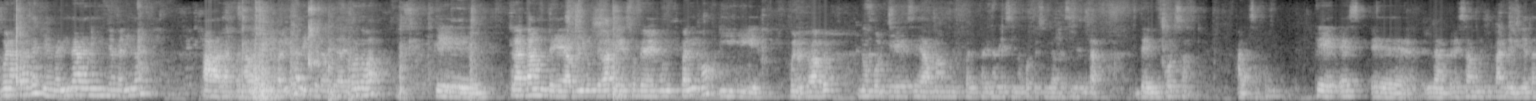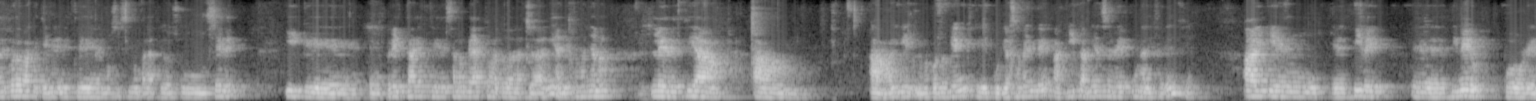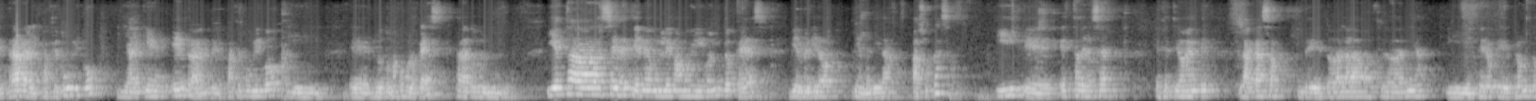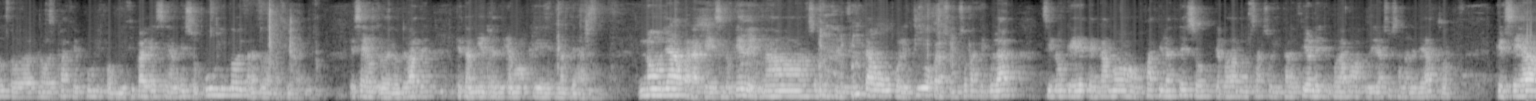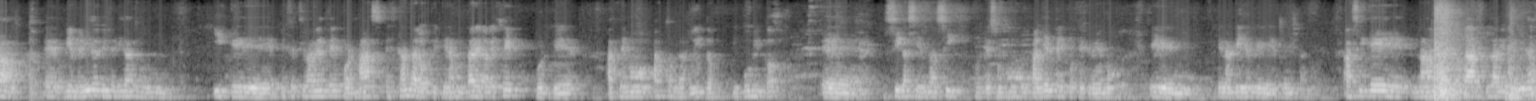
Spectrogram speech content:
Buenas tardes, bienvenidas y bienvenidos a la jornada municipalista de Izquierda Unida de Córdoba, que tratan de abrir un debate sobre el municipalismo y, bueno, yo hablo no porque sea más municipalista que nadie, sino porque soy la presidenta de Corsa, a la sazón, que es eh, la empresa municipal de vivienda de Córdoba que tiene en este hermosísimo palacio su sede y que eh, presta este salón de actos a toda la ciudadanía. Y esta mañana le decía a, alguien, no me acuerdo bien, que curiosamente aquí también se ve una diferencia. Hay quien eh, pide eh, dinero por entrar al espacio público y hay quien entra en el espacio público y lo toma como lo que es para todo el mundo. Y esta sede tiene un lema muy bonito que es bienvenido, bienvenida a su casa. Y eh, esta debe ser efectivamente la casa de toda la ciudadanía y espero que pronto todos los espacios públicos municipales sean eso, públicos y para toda la ciudadanía. Ese es otro de los debates que también tendríamos que plantearnos no ya para que se lo quede una asociacióncita o un colectivo para su uso particular, sino que tengamos fácil acceso, que podamos usar sus instalaciones, que podamos acudir a sus salones de actos, que sea eh, bienvenido y bienvenida a todo el mundo. Y que efectivamente por más escándalos que quiera montar el ABC, porque hacemos actos gratuitos y públicos, eh, siga siendo así, porque somos valientes y porque creemos en, aquello que predicamos. Así que nada más dar la bienvenida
